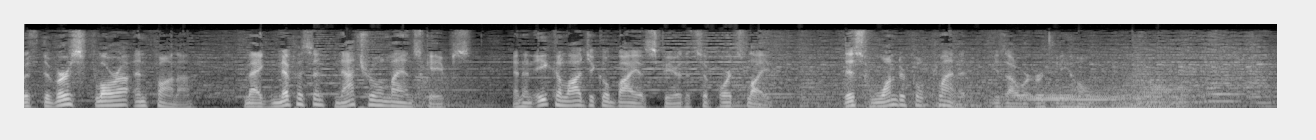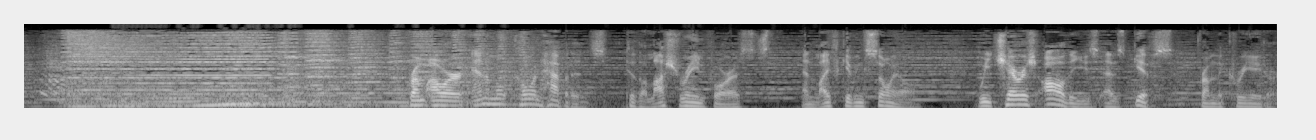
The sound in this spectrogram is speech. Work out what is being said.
with diverse flora and fauna, magnificent natural landscapes, and an ecological biosphere that supports life. This wonderful planet is our earthly home. From our animal co-inhabitants to the lush rainforests and life-giving soil, we cherish all these as gifts from the Creator.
